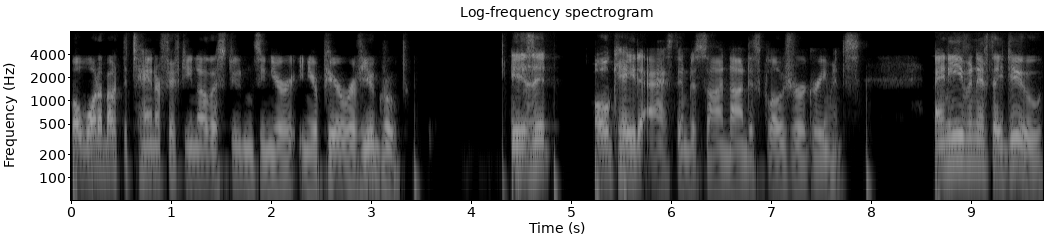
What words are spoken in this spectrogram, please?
But what about the ten or fifteen other students in your in your peer review group? Is it okay to ask them to sign non-disclosure agreements? And even if they do,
